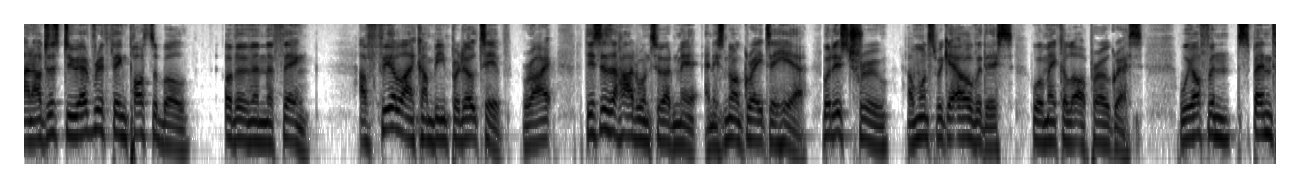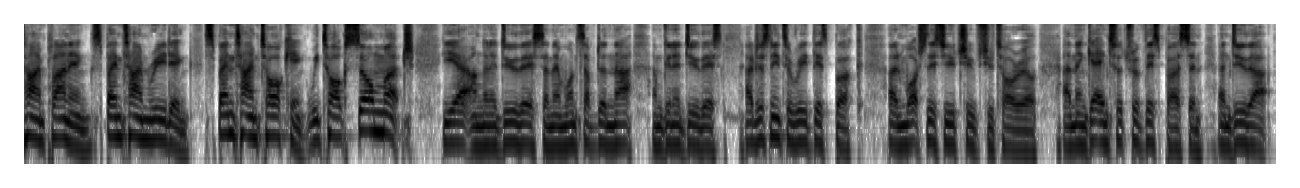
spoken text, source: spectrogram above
And I'll just do everything possible other than the thing. I feel like I'm being productive, right? This is a hard one to admit, and it's not great to hear, but it's true. And once we get over this, we'll make a lot of progress. We often spend time planning, spend time reading, spend time talking. We talk so much. Yeah, I'm going to do this. And then once I've done that, I'm going to do this. I just need to read this book and watch this YouTube tutorial and then get in touch with this person and do that.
